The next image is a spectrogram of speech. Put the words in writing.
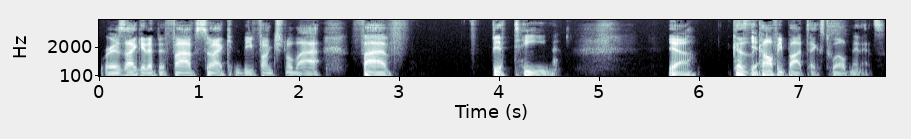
Whereas I get up at five so I can be functional by five fifteen. Yeah. Because the yeah. coffee pot takes twelve minutes.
